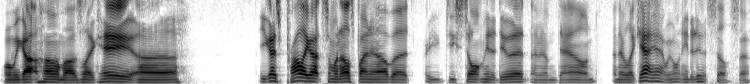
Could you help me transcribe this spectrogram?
when we got home, I was like, hey, uh, you guys probably got someone else by now, but are you, do you still want me to do it? I mean, I'm down. And they were like, yeah, yeah, we want you to do it still. So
